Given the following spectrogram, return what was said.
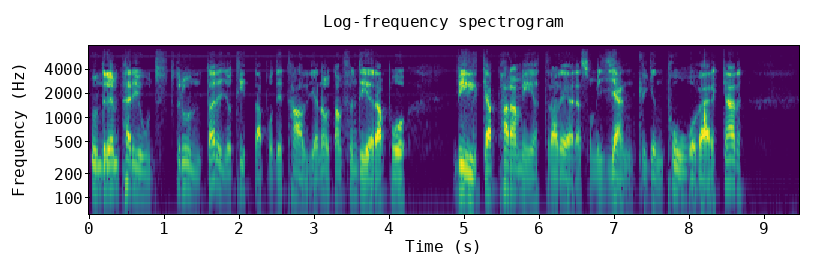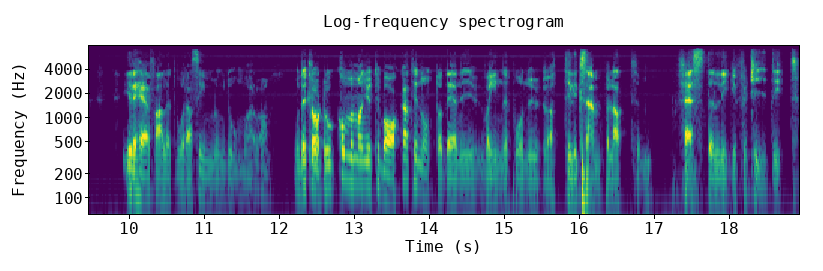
under en period struntar i att titta på detaljerna utan fundera på vilka parametrar är det som egentligen påverkar i det här fallet våra simungdomar. Va? Och det är klart, då kommer man ju tillbaka till något av det ni var inne på nu, att till exempel att festen ligger för tidigt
